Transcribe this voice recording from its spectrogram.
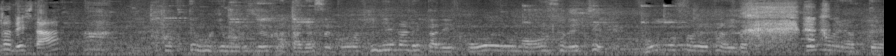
どうでした？とっても気持ちよかったです。こうひねられたり、こう回されて、こうされたりとか、どうやって。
